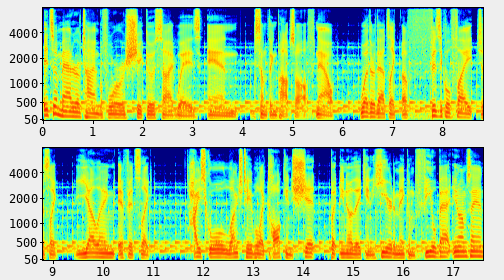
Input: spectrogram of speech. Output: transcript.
it's a matter of time before shit goes sideways and something pops off. Now whether that's like a physical fight just like yelling if it's like high school lunch table like talking shit but you know they can hear to make them feel bad you know what i'm saying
